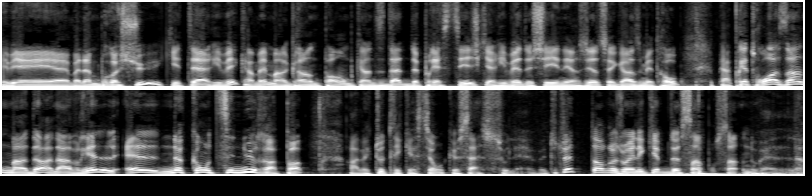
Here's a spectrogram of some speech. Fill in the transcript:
Eh bien, euh, Madame Brochu, qui était arrivée quand même en grande pompe, candidate de prestige, qui arrivait de chez Énergie, de chez Gaz Métro. Mais après trois ans de mandat en avril, elle ne continuera pas avec toutes les questions que ça soulève. Tout de suite, on rejoint l'équipe de 100% Nouvelles.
